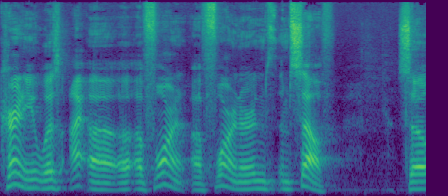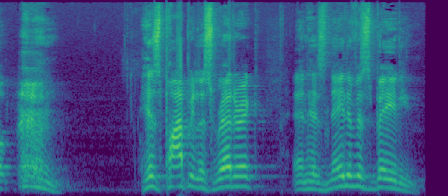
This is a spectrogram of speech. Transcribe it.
Kearney was uh, a, foreign, a foreigner himself. So his populist rhetoric and his nativist baiting,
